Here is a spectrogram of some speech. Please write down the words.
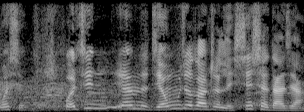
我行，我今天的节目就到这里，谢谢大家。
